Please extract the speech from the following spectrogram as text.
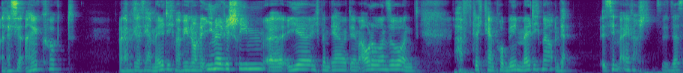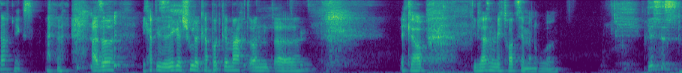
Und er hat sich angeguckt und dann habe ich gesagt, ja, melde dich mal. Habe ich noch eine E-Mail geschrieben, äh, hier, ich bin der mit dem Auto und so und Haftpflicht, kein Problem, melde dich mal. Und der ist ihm einfach, der sagt nichts. Also, ich habe diese Segelschule kaputt gemacht und äh, ich glaube, die lassen mich trotzdem in Ruhe. Das ist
